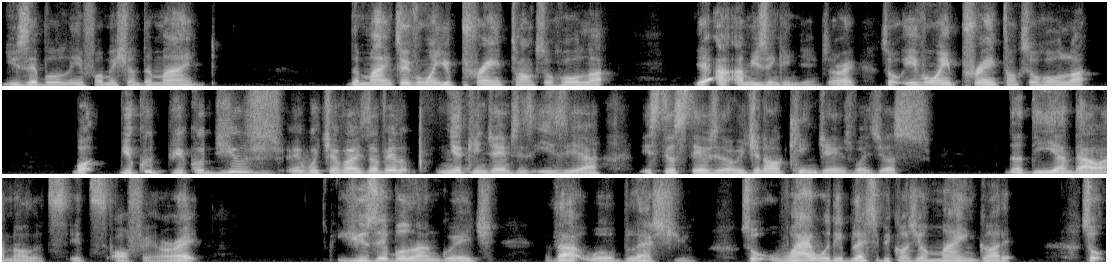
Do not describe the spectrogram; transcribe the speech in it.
usable information. The mind, the mind. So even when you pray in tongues a whole lot, yeah, I, I'm using King James. All right. So even when you pray in tongues a whole lot, but you could you could use uh, whichever is available. New King James is easier. It still stays the original King James, but it's just the D and thou and all. It's it's off it. All right. Usable language that will bless you. So why would he bless you? Because your mind got it. So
